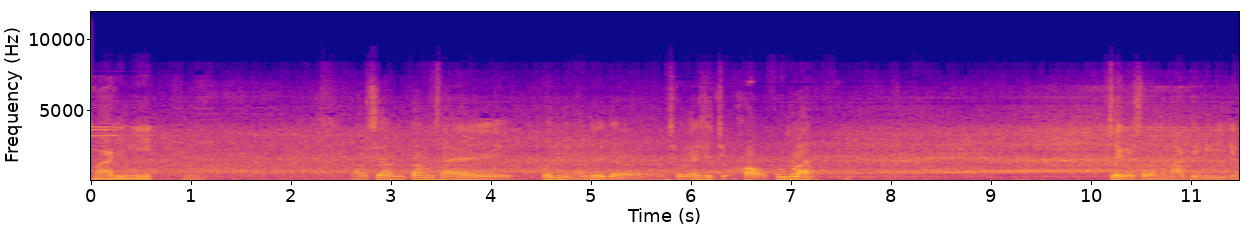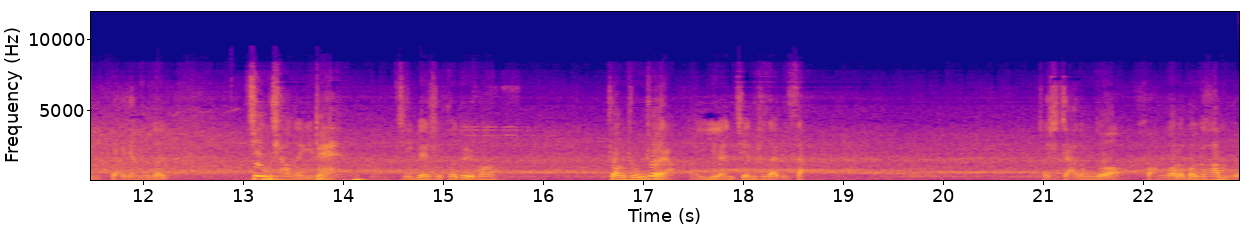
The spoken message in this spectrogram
马尔蒂尼，嗯，好像刚才国际米兰队的球员是九号丰图兰。这个时候呢，马尔蒂尼已经表现出他坚强的一面，对即便是和对方撞成这样啊，依然坚持在比赛。这是假动作，晃过了博克汉普，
